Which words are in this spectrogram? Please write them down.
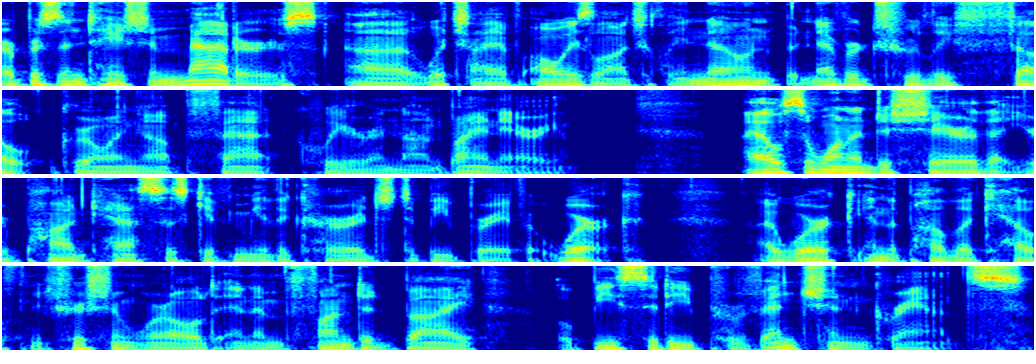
Representation matters, uh, which I have always logically known, but never truly felt growing up fat, queer, and non binary. I also wanted to share that your podcast has given me the courage to be brave at work. I work in the public health nutrition world and am funded by obesity prevention grants.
